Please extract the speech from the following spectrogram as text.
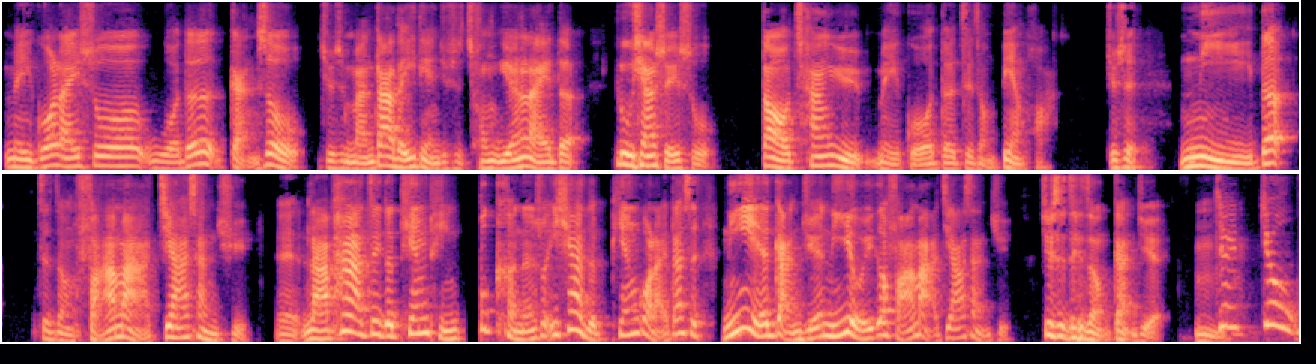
美国来说，我的感受就是蛮大的一点，就是从原来的入乡随俗到参与美国的这种变化，就是你的这种砝码加上去，呃，哪怕这个天平不可能说一下子偏过来，但是你也感觉你有一个砝码加上去，就是这种感觉。嗯，就是就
